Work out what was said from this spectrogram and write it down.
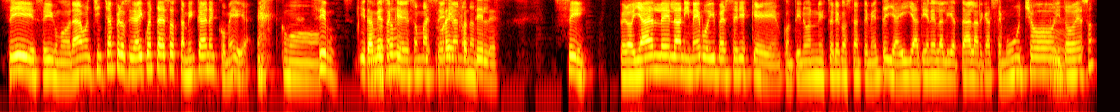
Sí, sí, como Doraemon, Chinchan, pero si te das cuenta, esos también caen en comedia. como, sí, y también son, que son más serias. infantiles. sí, pero ya en el anime podéis ver series que continúan una historia constantemente y ahí ya tiene la libertad de alargarse mucho y mm. todo eso.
